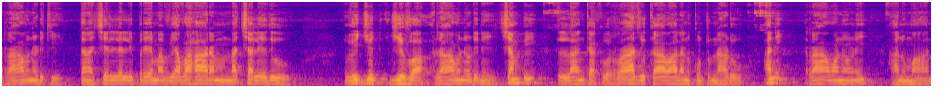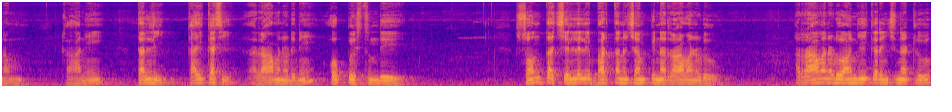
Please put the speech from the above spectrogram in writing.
రావణుడికి తన చెల్లెలి ప్రేమ వ్యవహారం నచ్చలేదు. విద్యుత్ జిహ్వ రావణుడిని చంపి లంకకు రాజు కావాలనుకుంటున్నాడు అని రావణుని అనుమానం. కానీ తల్లి కైకసి రావణుడిని ఒప్పిస్తుంది. సొంత చెల్లెలి భర్తను చంపిన రావణుడు. రావణుడు అంగీకరించినట్లు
